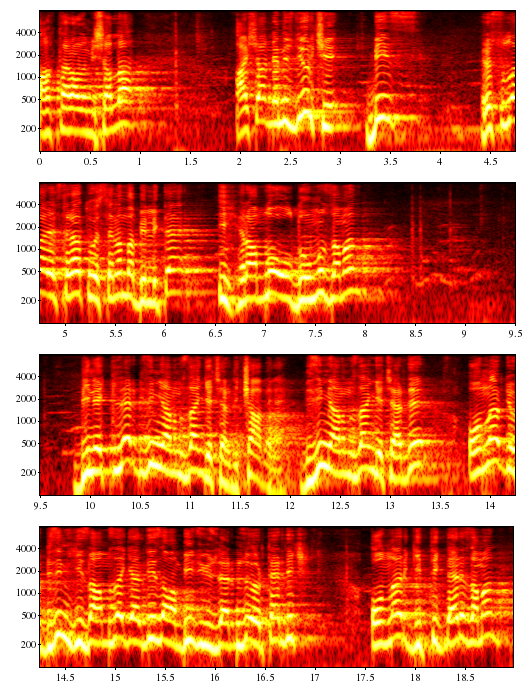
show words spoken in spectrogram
aktaralım inşallah. Ayşe annemiz diyor ki biz Resulullah Aleyhisselatü Vesselam'la birlikte ihramlı olduğumuz zaman binekliler bizim yanımızdan geçerdi Kabe'de. Bizim yanımızdan geçerdi. Onlar diyor bizim hizamıza geldiği zaman biz yüzlerimizi örterdik. Onlar gittikleri zaman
